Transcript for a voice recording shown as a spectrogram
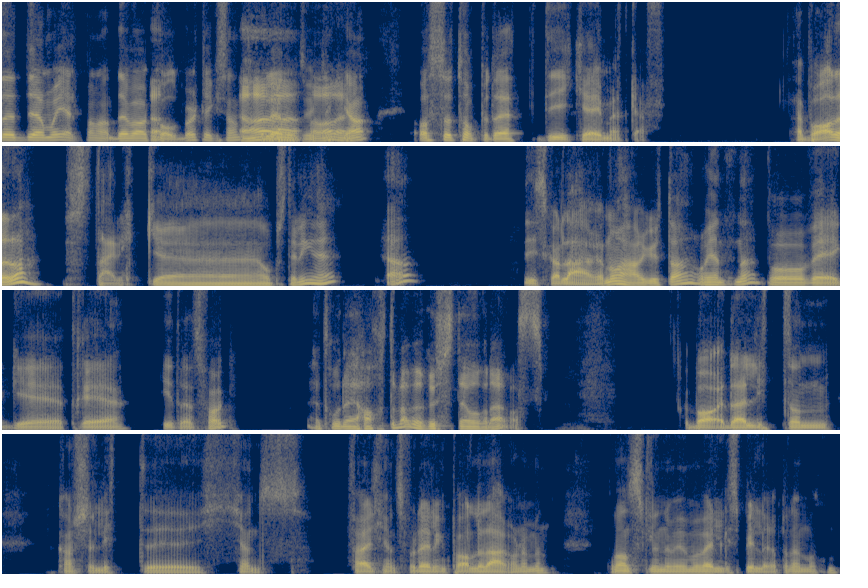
det- det, må hjelpe meg. da. Det var Colbert, ikke sant? Ja, ja. Ja. Og så toppidrett DK Metcalf. Det er bra, det, da. Sterk uh, oppstilling, det. Ja. De skal lære noe her, gutta og jentene, på VG3 idrettsfag. Jeg tror det er hardt å være russ det året der, altså. Bare, det er litt sånn Kanskje litt uh, kjønns, feil kjønnsfordeling på alle lærerne, men det er vanskelig når vi må velge spillere på den måten.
